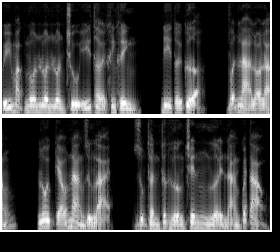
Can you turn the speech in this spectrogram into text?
Quý mặc nôn luôn luôn chú ý thời khinh khinh, đi tới cửa, vẫn là lo lắng, lôi kéo nàng dừng lại, dụng thân thức hướng trên người nàng quét tảo,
